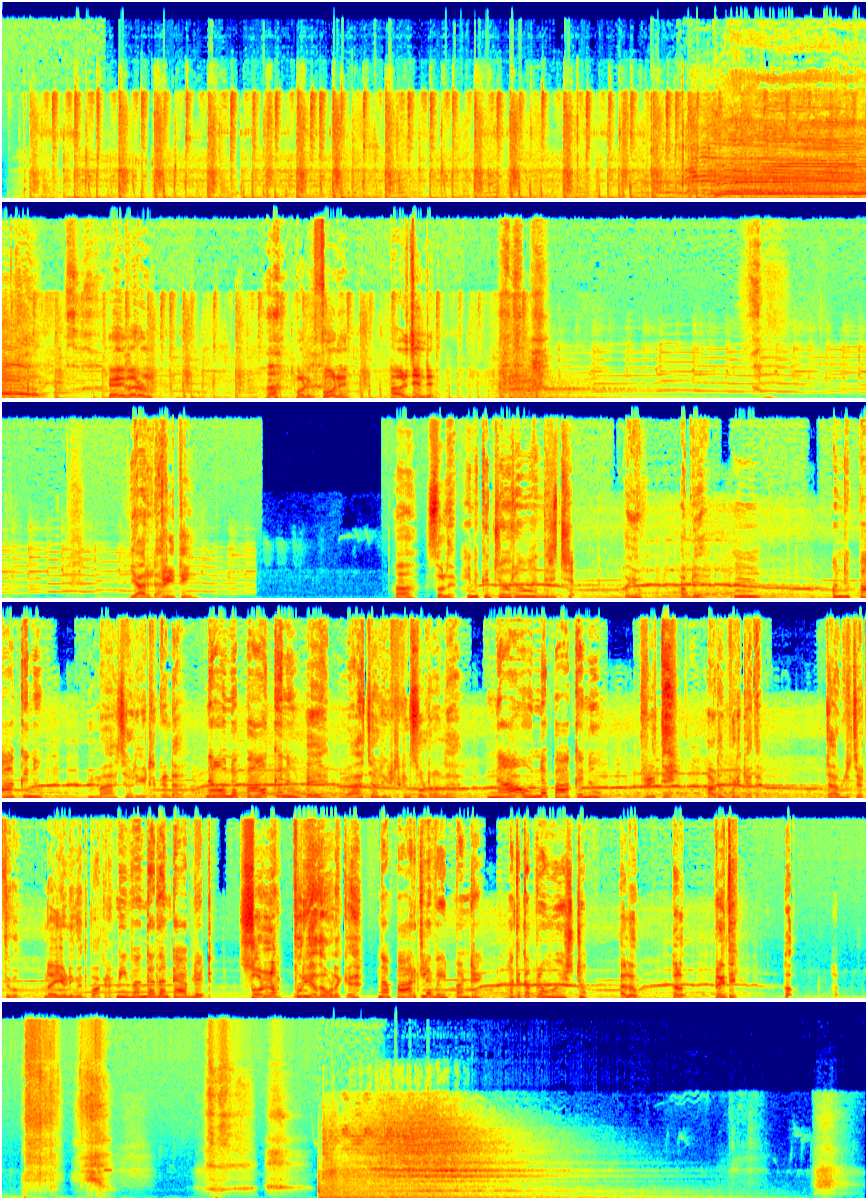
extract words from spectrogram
ஏய் வருண். ஆ, உனக்கு போனு அர்ஜென்ட். யாருடா? பிரீத்தி. ஆ சொல்லு. எனக்கு ஜுரம் வந்துருச்சு. ஐயோ அப்படியா? உன்னை பார்க்கணும். மேட்ச் ஆடிக்கிட்டு இருக்கேன்டா. நான் உன்னை பார்க்கணும். ஏய் மேட்ச் ஆடிக்கிட்டு இருக்கேன்னு சொல்றான்ல. நான் உன்னை பார்க்கணும். பிரீத்தி அடம் பிடிக்காத. டேப்லெட் எடுத்துக்கோ. நான் ஈவினிங் வந்து பாக்குறேன் நீ வந்தாதான் டேப்லெட் சொன்ன புரியாதா உனக்கு? நான் பார்க்ல வெயிட் பண்றேன். அதுக்கப்புறம் உன் இஷ்டம். ஹலோ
